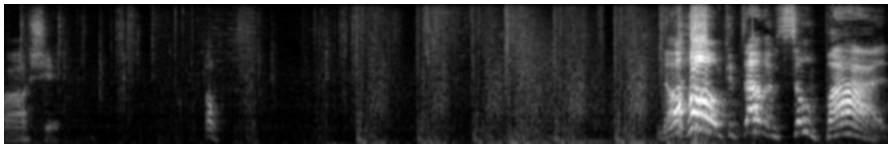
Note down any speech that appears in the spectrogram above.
Oh shit. No! God damn, I'm so bad!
